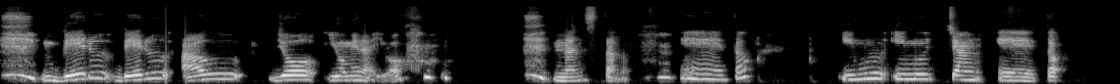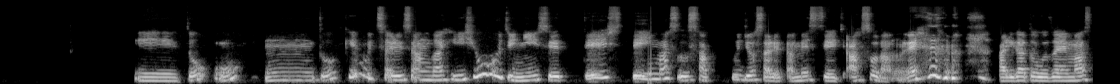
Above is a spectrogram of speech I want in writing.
ベル、ベル、アウ、ジョ、読めないよ。なんつったの？えっ、ー、と、イム、イムちゃん、えっ、ー、と、えっ、ー、と、お？うんと、ケムチサリさんが非表示に設定しています削除されたメッセージ。あ、そうなのね。ありがとうございます。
